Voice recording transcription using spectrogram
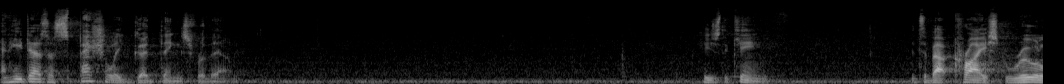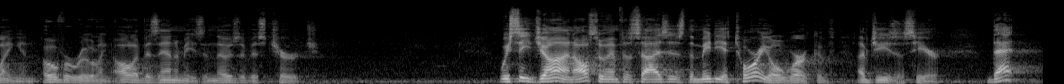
And He does especially good things for them. He's the king. It's about Christ ruling and overruling all of his enemies and those of his church. We see John also emphasizes the mediatorial work of, of Jesus here. That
